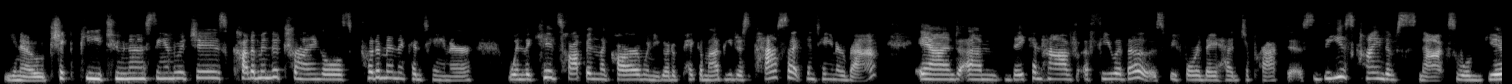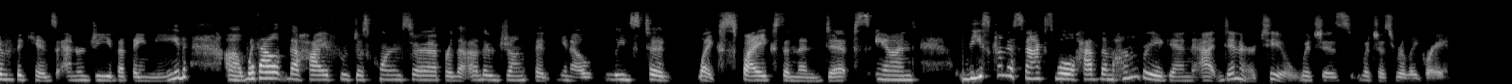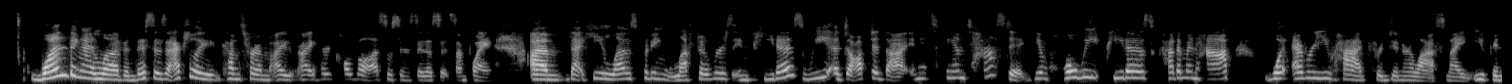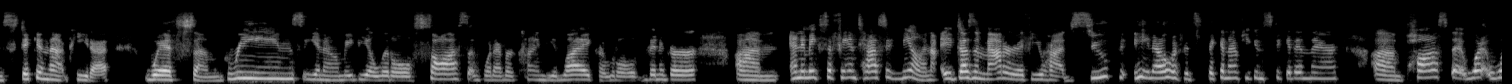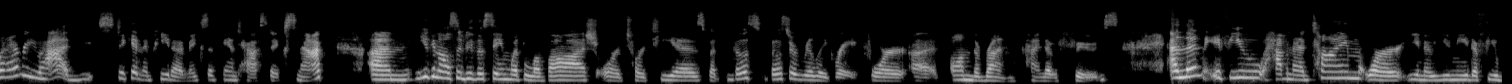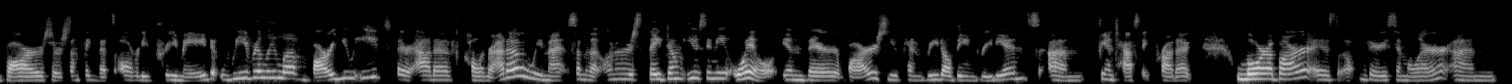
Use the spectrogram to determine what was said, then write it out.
you know, chickpea tuna sandwiches, cut them into triangles, put them in a container. When the kids hop in the car, when you go to pick them up, you just pass that container back and um, they can have a few of those before they head to practice. These kind of snacks will give the kids energy that they need uh, without the high fructose corn syrup or the other junk that, you know, leads to like spikes and then dips. And these kind of snacks will have them hungry again at dinner too, which is which is really great one thing I love, and this is actually comes from I, I heard Caldwell Esselstyn say this at some point, um, that he loves putting leftovers in pitas. We adopted that, and it's fantastic. You have whole wheat pitas, cut them in half, whatever you had for dinner last night, you can stick in that pita with some greens, you know, maybe a little sauce of whatever kind you like, or a little vinegar. Um, and it makes a fantastic meal. And it doesn't matter if you had soup, you know, if it's thick enough, you can stick it in there. Um, pasta, what, whatever you had, stick it in a pita. It makes a fantastic snack. Um, you can also do the same with lavash or tortillas, but those those are really great for uh, on the run kind of foods. And then if you haven't had time or you know you need a few bars or something that's already pre-made we really love Bar-U-Eat. They're out of colorado. We met some of the owners. They don't use any oil in their bars. You can read all the ingredients. Um, fantastic product. Larabar is uh, very similar. Um,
